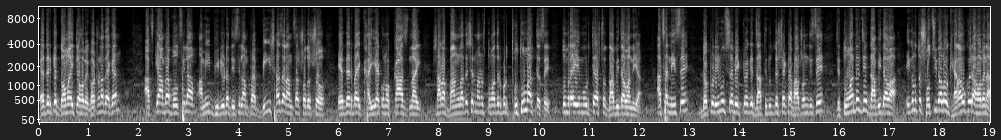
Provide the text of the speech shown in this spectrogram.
এদেরকে দমাইতে হবে। ঘটনা দেখেন। আজকে আমরা বলছিলাম, আমি ভিডিওটা দিছিলাম প্রায় বিশ হাজার আনসার সদস্য। এদের ভাই খাইয়া কোনো কাজ নাই। সারা বাংলাদেশের মানুষ তোমাদের উপর থুথু মারতেছে। তোমরা এই মুহূর্তে আসছো দাবি দাওয়া নিয়ে। আচ্ছা নিচে ডক্টর ইনুস সাহেব একটু আগে জাতির উদ্দেশ্যে একটা ভাষণ দিছে যে তোমাদের যে দাবি দাওয়া, এগুলো তো সচিবালয় ঘেরাও করে হবে না।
